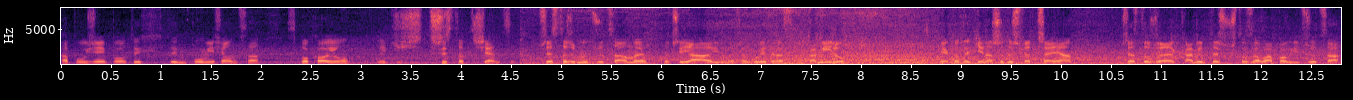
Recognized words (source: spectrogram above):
a później po tych, tym pół miesiąca spokoju jakieś 300 tysięcy. Przez to, że my wrzucamy, znaczy ja i na przykład mówię teraz o Kamilu, jako takie nasze doświadczenia, przez to, że Kamil też już to załapał i wrzuca e,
